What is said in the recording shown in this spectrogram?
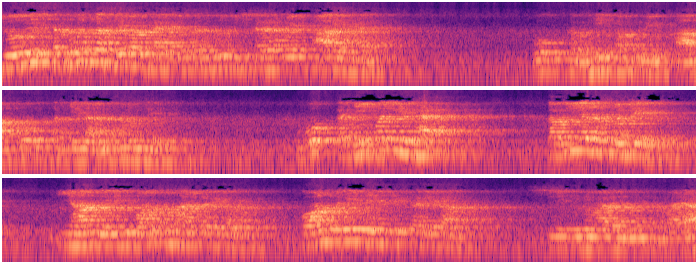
जो भी सदगुरु का सेवक है, जो सदगुरु की शरण में आ गया है, वो कभी अपने आप को अकेला न समझे। वो कहीं पर भी है, कभी यह न सोचे कि यहाँ मेरी कौन संभाल करेगा, कौन मेरी देखरेख करेगा। श्री गुरु महाराज ने फरमाया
